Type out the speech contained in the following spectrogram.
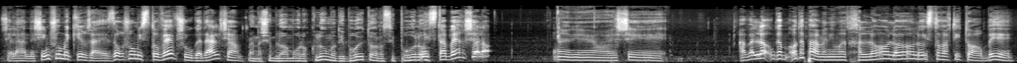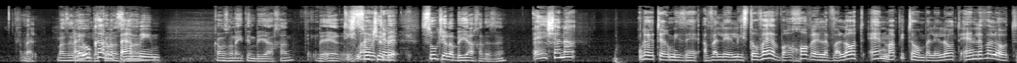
של האנשים שהוא מכיר, של האזור שהוא מסתובב, שהוא גדל שם. אנשים לא אמרו לו כלום, לא דיברו איתו, לא סיפרו לו? מסתבר שלא. יש... אה, אבל לא, גם עוד פעם, אני אומרת לך, לא, לא, לא הסתובבתי איתו הרבה. אבל מה זה לא היו הרבה? כמה? פעמים. כמה זמן הייתם ביחד? בערך. תשמע, סוג של יותר- ב- סוג של הביחד הזה. אה, שנה, לא יותר מזה. אבל אה, להסתובב ברחוב ולבלות, אין, מה פתאום, בלילות אין לבלות.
